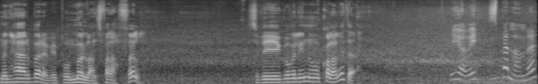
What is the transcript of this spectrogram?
Men här börjar vi på Möllans falafel. Så vi går väl in och kollar lite. Det gör vi. Spännande.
